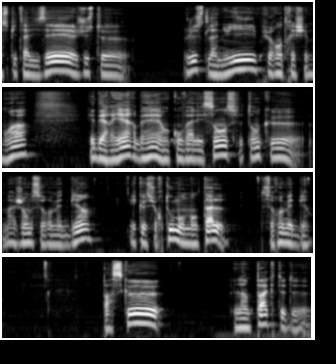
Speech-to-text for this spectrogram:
hospitalisé juste, juste la nuit, puis rentrer chez moi. Et derrière, ben, en convalescence, le temps que ma jambe se remette bien et que surtout mon mental se remette bien. Parce que l'impact de,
